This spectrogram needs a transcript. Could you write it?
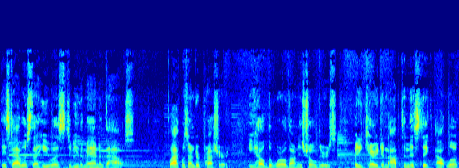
they established that he was to be the man of the house. Black was under pressure. He held the world on his shoulders, but he carried an optimistic outlook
